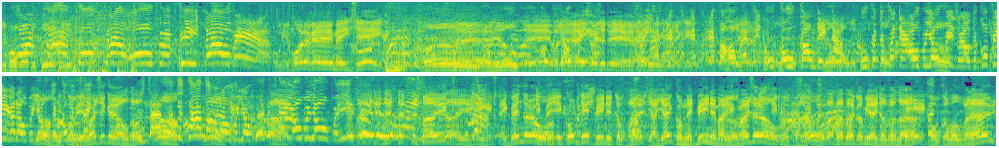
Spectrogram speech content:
iemand aan de deur niet. toch nou open, wie nou weer? Goedemorgen, meisje. Een reis was het weer. Even- ho- even- Hoe hoe kan dit nou? Hoe kan de ome Joop is er al? Er komt weer een ome Joop. Er komt weer. Er al staat, Ja. er staat al een ome Joop. We hebben Ah. twee ome Jopen. Hier is er. Daar sta ik. Ik, ben er al. Ik, kom net binnen toch pas? Ja, jij komt net binnen, maar ik was er al. Oh, waar, waar- kom jij dan vandaan? Ik kom gewoon van huis.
